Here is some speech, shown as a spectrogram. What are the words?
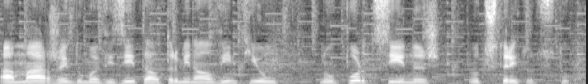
à margem de uma visita ao Terminal 21 no Porto de Sines, no distrito de Setúbal.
